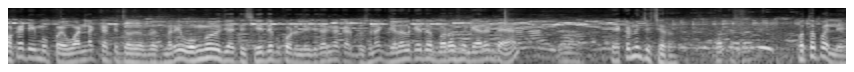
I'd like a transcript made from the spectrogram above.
ఒకటి ముప్పై one lakh thirty thousand plus మరి ఒంగోలు జాతి సేదెపు కోడలు ఈ విధంగా కనిపిస్తున్నాయి. గెలలకైతే భరోసా గ్యారంటీ ఎక్కడి నుంచి వచ్చారు? కొత్తపల్లి.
